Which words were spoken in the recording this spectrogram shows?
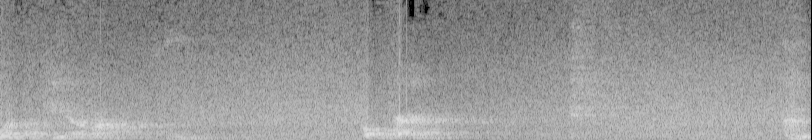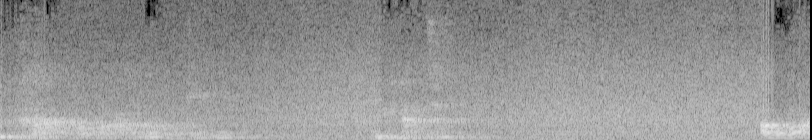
วันเกียรติ ก็ใกล้ขึ้นคานเข้ามาหาเราทุกวินาทีเอาละ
